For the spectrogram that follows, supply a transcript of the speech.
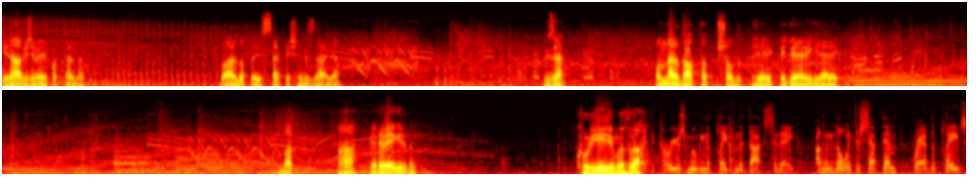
Yine abicim helikopterden. Bu arada polisler peşimizde hala. Güzel. Onları da atlatmış olduk böylelikle göreve girerek. Bak. Aha göreve girdim. Kuryeyi mıhla. Right, the courier's moving the plate from the docks today. I'm gonna go intercept them, grab the plates,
